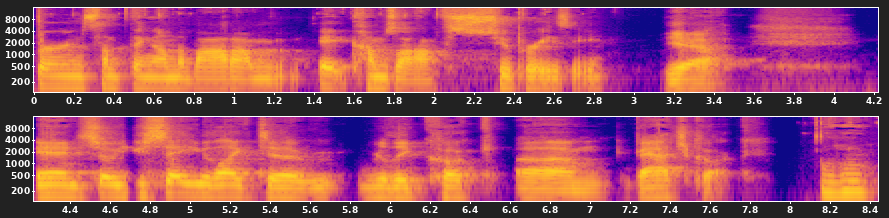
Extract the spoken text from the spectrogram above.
burned something on the bottom, it comes off super easy. Yeah. And so you say you like to really cook, um, batch cook. Mm-hmm.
